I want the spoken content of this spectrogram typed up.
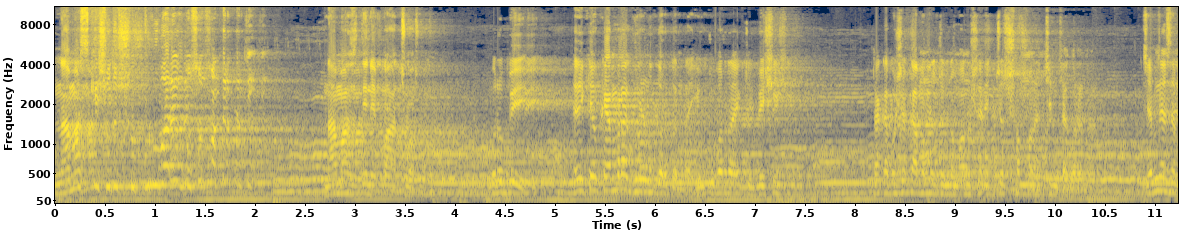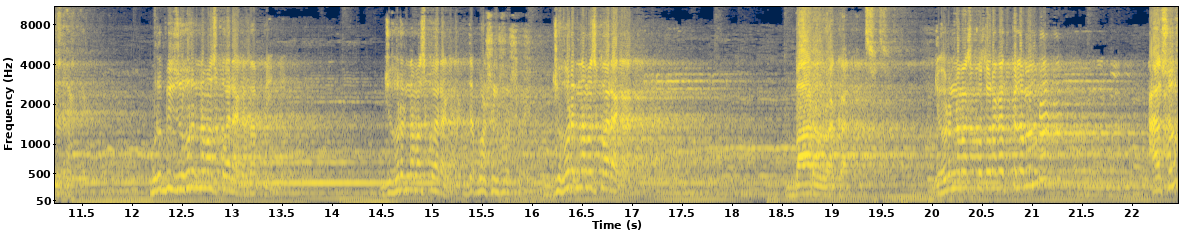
তো নামাজ কি শুধু শুক্রবারে মুসলমানদের প্রতি? নামাজ দিনে পাঁচ ওয়াক্ত। মুরব্বী, এই কেউ ক্যামেরা ঘুরানোর দরকার নাই, ইউটিউবাররা একটু বেশি টাকা পয়সা কামানোর জন্য মানুষের ইজ্জত সম্মানের চিন্তা করে না। যেমনি যেমনি থাকে। মুরব্বী, জোহরের নামাজ কয় রাখাত আপনি? জোহরের নামাজ কয় রাখাত বসেন বসেন। জোহরের নামাজ কয় রাখাত বারো রাকাত। জোহরের নামাজ কত রাখাত পেলাম আমরা? আসর?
